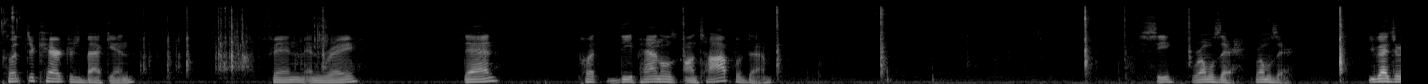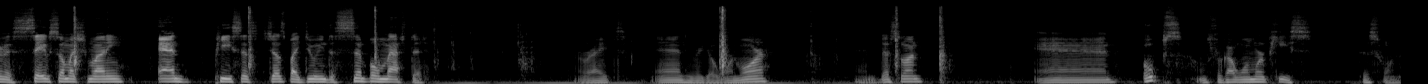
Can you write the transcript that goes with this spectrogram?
put the characters back in, Finn and Rey, then put the panels on top of them. See, we're almost there, we're almost there. You guys are gonna save so much money and pieces just by doing the simple method. All right. And here we go, one more. And this one. And, oops, almost forgot one more piece. This one.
